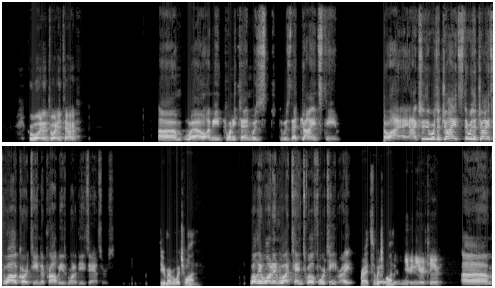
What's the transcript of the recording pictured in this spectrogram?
Who won in 2010? Um, well, I mean, 2010 was was that Giants team. So I, I- actually there was a Giants there was a Giants wild card team that probably is one of these answers. Do you remember which one? Well, they won in what 10, 12, 14, right? Right. So which The one? Even year team. Um,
